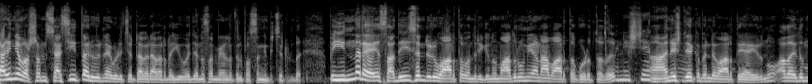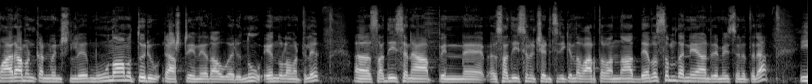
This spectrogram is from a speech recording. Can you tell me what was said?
കഴിഞ്ഞ വർഷം ശശി തരൂരിനെ വിളിച്ചിട്ട് അവർ അവരുടെ യുവജന സമ്മേളനത്തിൽ പ്രസംഗിച്ചിട്ടുണ്ട് അപ്പോൾ ഇന്നലെ സതീശന്റെ ഒരു വാർത്ത വന്നിരിക്കുന്നു. മാതൃഭൂമിയാണ് ആ വാർത്ത കൊടുത്തത്. അനീഷ് ജേക്കബിന്റെ ആ, വാർത്തയായിരുന്നു അതായത് മാരാമൺ കൺവെൻഷനിൽ മൂന്നാമത്തൊരു രാഷ്ട്രീയ നേതാവ് വരുന്നു എന്നുള്ള മട്ടിൽ സതീശന പിന്നെ സതീശനെ ക്ഷണിച്ചിരിക്കുന്ന വാർത്ത വന്ന ആ ദിവസം തന്നെയാണ് രമേശ് ചെന്നിത്തല ഈ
